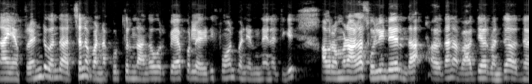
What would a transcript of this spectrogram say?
நான் என் ஃப்ரெண்டு வந்து அர்ச்சனை பண்ண கொடுத்துருந்தாங்க. ஒரு பேப்பரில் எழுதி ஃபோன் பண்ணியிருந்தேன் என்னத்துக்கு? அவர் ரொம்ப நாளாக சொல்லிகிட்டே இருந்தா. அதுதான் நான் வாத்தியார் வந்து அந்த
